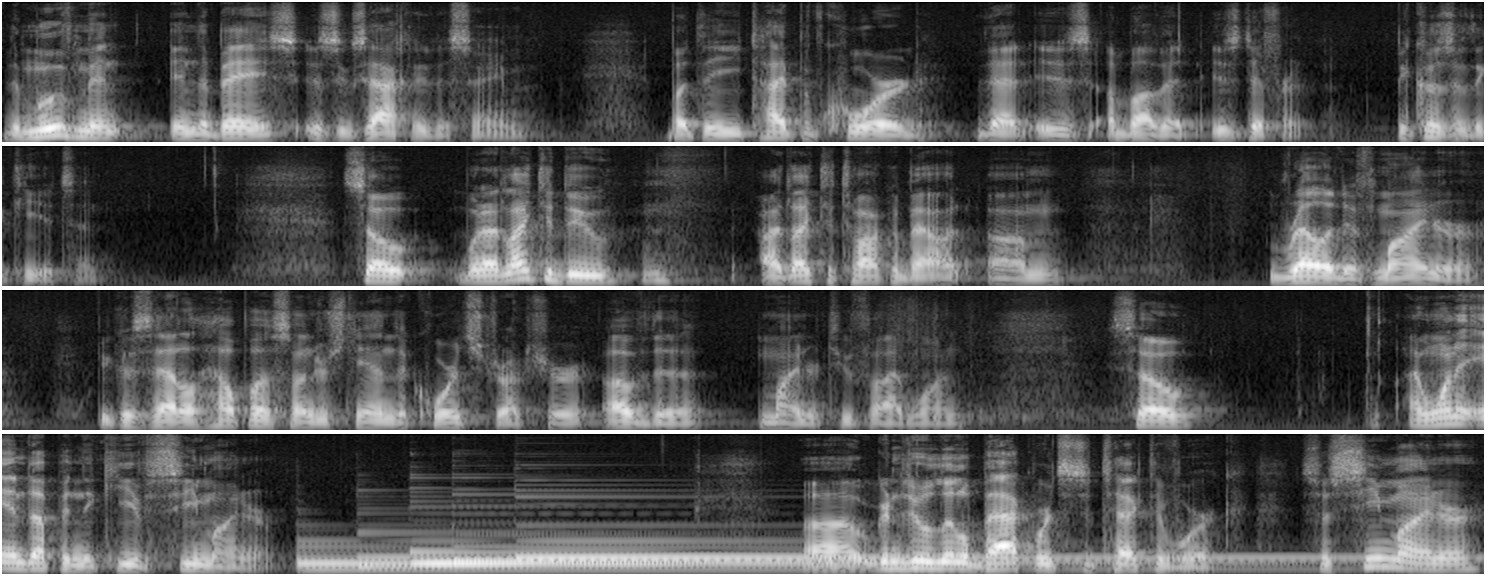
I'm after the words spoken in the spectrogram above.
The movement in the bass is exactly the same, but the type of chord that is above it is different because of the key it's in. So what I'd like to do, I'd like to talk about um, relative minor because that'll help us understand the chord structure of the minor 251. So I want to end up in the key of C minor. Uh, we're going to do a little backwards detective work. So C minor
